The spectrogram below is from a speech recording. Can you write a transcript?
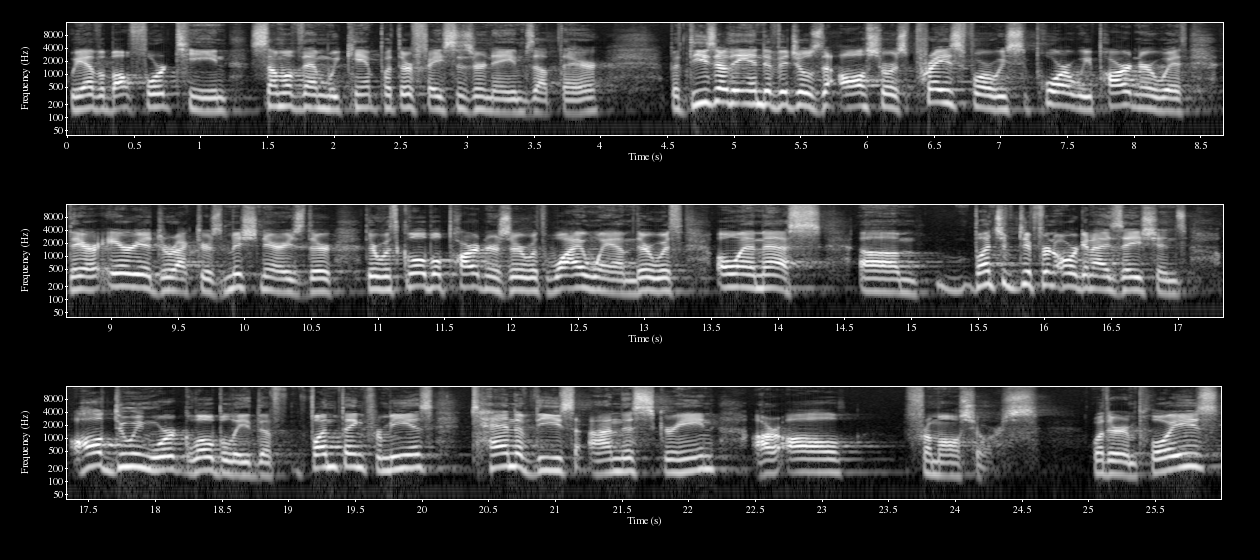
We have about 14. Some of them we can't put their faces or names up there. But these are the individuals that All Shores prays for, we support, we partner with. They are area directors, missionaries. They're, they're with global partners. They're with YWAM. They're with OMS. A um, bunch of different organizations, all doing work globally. The fun thing for me is 10 of these on this screen are all from All Shores whether employees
